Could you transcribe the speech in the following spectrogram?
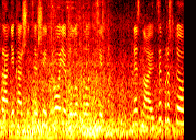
правді каже, що це ще й троє було хлопців. Не знаю. Це просто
